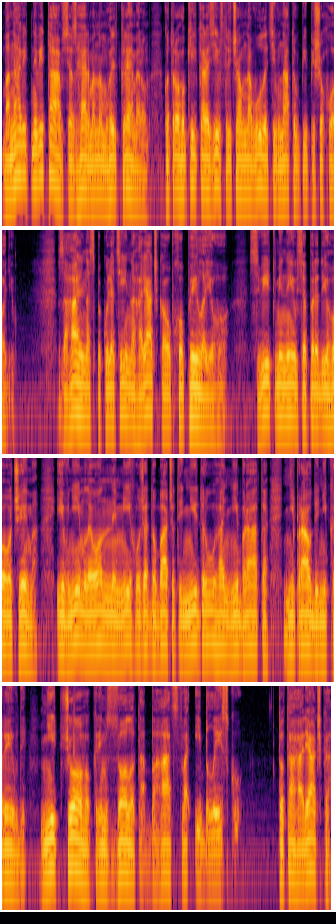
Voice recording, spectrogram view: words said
ба навіть не вітався з Германом Гольдкремером, котрого кілька разів зустрічав на вулиці в натовпі пішоходів. Загальна спекуляційна гарячка обхопила його. Світ мінився перед його очима, і в нім Леон не міг уже добачити ні друга, ні брата, ні правди, ні кривди, нічого, крім золота, багатства і блиску то та гарячка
